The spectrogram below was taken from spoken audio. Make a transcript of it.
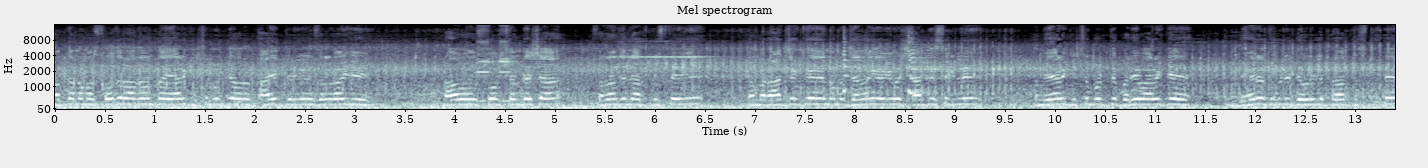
ಮತ್ತು ನಮ್ಮ ಸೋದರಾದಂಥ ಯಾರು ಕಿಶಪೂರ್ತಿ ಅವರ ತಾಯಿ ತಿರುಗಿನ ಸಲುವಾಗಿ ನಾವು ಶೋಕ ಸಂದೇಶ ಶ್ರದ್ಧಾಂಜಲಿ ಅರ್ಪಿಸ್ತೇವೆ. ನಮ್ಮ ರಾಜ್ಯಕ್ಕೆ, ನಮ್ಮ ಜನಾಂಗಕ್ಕೆ ಶಾಂತಿ ಸಿಗಲಿ. ನಮ್ಮ ಯಾರು ಕೃಷ್ಣಮೂರ್ತಿ ಪರಿವಾರಕ್ಕೆ ಧೈರ್ಯ ತಗೊಳ್ಳಿ ದೇವರಲ್ಲಿ ಪ್ರಾರ್ಥಿಸ್ತೇನೆ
